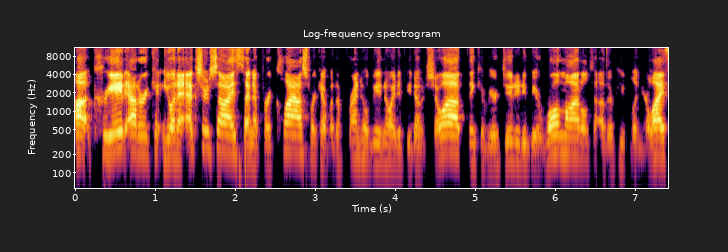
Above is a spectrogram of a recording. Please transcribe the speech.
Uh, create outer, you want to exercise, sign up for a class, work out with a friend who'll be annoyed if you don't show up. Think of your duty to be a role model to other people in your life.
